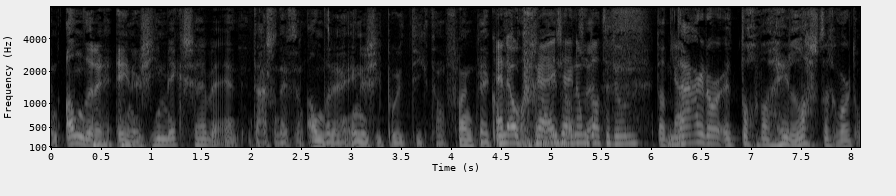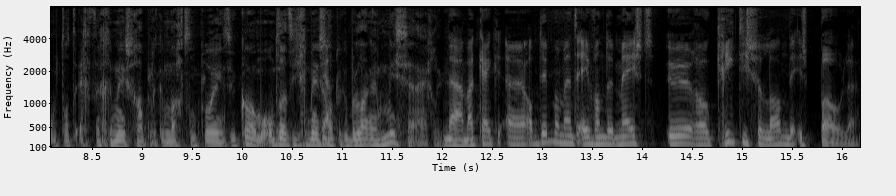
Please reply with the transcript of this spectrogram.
een andere energiemix hebben. En Duitsland heeft een andere energiepolitiek dan Frankrijk. En of ook vrij zijn om dat te doen. Dat Ja. daardoor het toch wel heel lastig wordt om tot echt een gemeenschappelijke machtsontplooiing te komen. Omdat die gemeenschappelijke belangen missen eigenlijk. Nou, maar kijk, eh, op dit moment een van de meest eurokritische landen is Polen.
